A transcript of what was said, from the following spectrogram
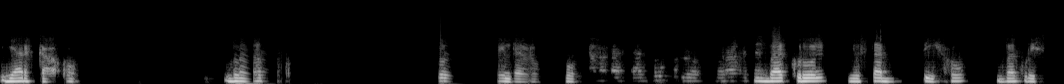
yarka'u. Bakrun in the ركوع بكر يسبح بكر is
